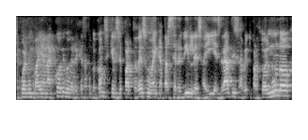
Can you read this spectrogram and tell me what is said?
Recuerden, vayan a código de riqueza.com si quieren ser parte de eso. Me va a encantar servirles ahí. Es gratis, abierto para todo el mundo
